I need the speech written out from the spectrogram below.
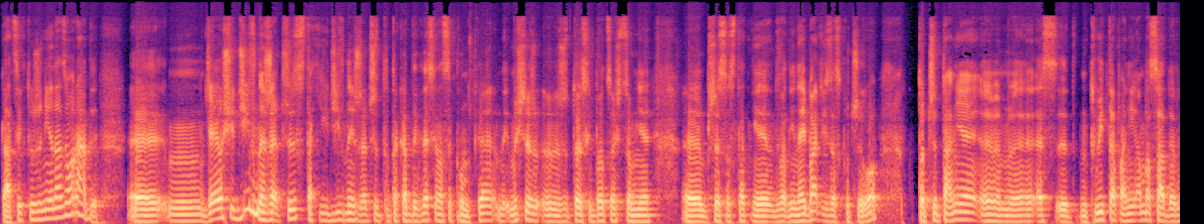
tacy, którzy nie dadzą rady. E, mm, dzieją się dziwne rzeczy, z takich dziwnych rzeczy, to taka dygresja na sekundkę. Myślę, że to jest chyba coś, co mnie e, przez ostatnie dwa dni najbardziej zaskoczyło. To czytanie e, tweeta pani ambasador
